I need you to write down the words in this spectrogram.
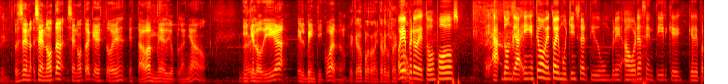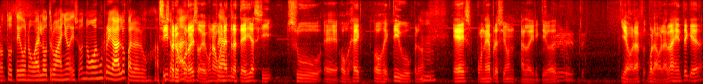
Entonces se, se nota, se nota que esto es, estaba medio planeado. Y que lo diga el 24. Es que a los platanitos les gusta el Oye, show. pero de todos modos, eh, ah, donde a- en este momento hay mucha incertidumbre, ahora sentir que, que de pronto Teo no va el otro año, eso no es un regalo para los Sí, aficionados. pero por eso es una buena realmente. estrategia si su eh, objetivo perdón, es poner presión a la directiva del club. Sí. Y ahora, por ahora la gente queda.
